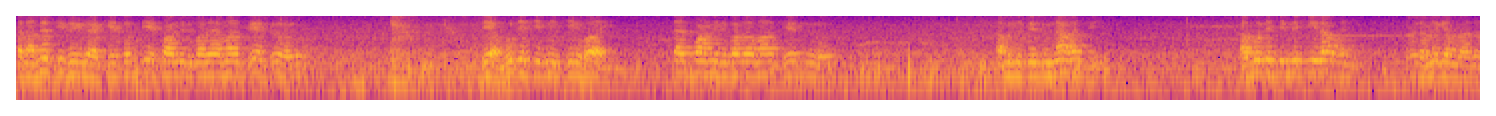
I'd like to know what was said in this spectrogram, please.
અને અમે ફી ફી રાખીએ તો તે પાનની દુકાન અમારે ફેર. જે અમૂલ્ય ચીજની ફી હોય ત્યારે પાનની દુકાન અમારે ફેર. અમૂલ્ય ચીજ ના હોય ફી અમૂલ્ય ચીજની ફી હોય તમને કેમ લાગે?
